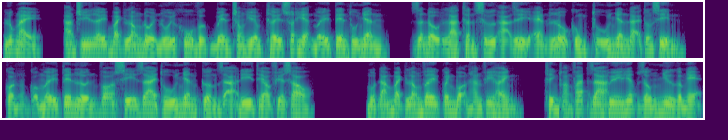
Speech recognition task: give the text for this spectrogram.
Lúc này, an trí lấy bạch long đồi núi khu vực bên trong hiếm thấy xuất hiện mấy tên thú nhân, dẫn đầu là thần sứ ạ gì ẻn lộ cùng thú nhân đại tướng xỉn còn có mấy tên lớn võ sĩ giai thú nhân cường giả đi theo phía sau. Một đám bạch long vây quanh bọn hắn phi hành thỉnh thoảng phát ra uy hiếp giống như gầm nhẹ,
